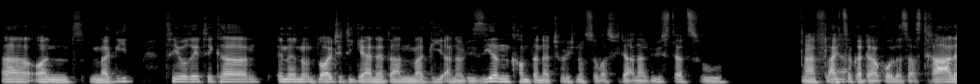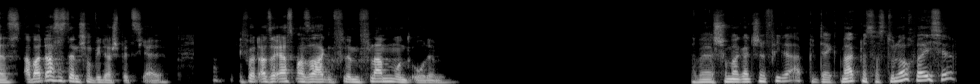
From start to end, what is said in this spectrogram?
Äh, und MagietheoretikerInnen und Leute, die gerne dann Magie analysieren, kommt dann natürlich noch sowas wie der Analyse dazu. Ja, vielleicht ja. sogar der Oculus Astralis. Aber das ist dann schon wieder speziell. Ich würde also erstmal sagen Flim Flam und Odem. Haben wir ja schon mal ganz schön viele abgedeckt. Magnus, hast du noch welche?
